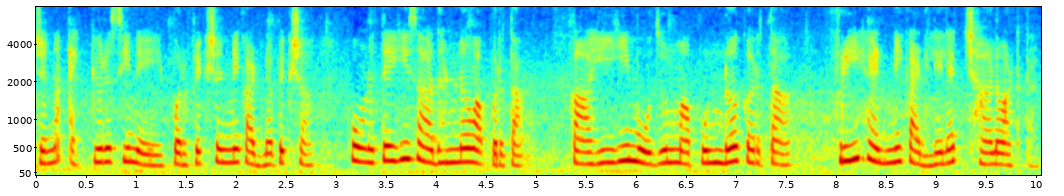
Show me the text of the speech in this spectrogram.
ज्यांना ॲक्युरसीने परफेक्शनने काढण्यापेक्षा कोणतेही साधन न वापरता काहीही मोजून मापून न करता फ्री हँडनी काढलेल्या छान वाटतात.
